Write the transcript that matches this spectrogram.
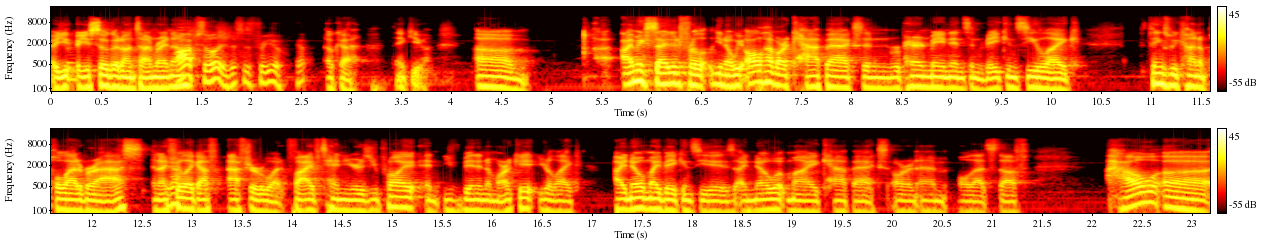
Are you are you still good on time right now? absolutely. This is for you. Yep. Okay. Thank you. Um, I'm excited for you know we all have our capex and repair and maintenance and vacancy like things we kind of pull out of our ass and i yeah. feel like af- after what five ten years you probably and you've been in a market you're like I know what my vacancy is. I know what my capex, R and M, all that stuff. How uh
